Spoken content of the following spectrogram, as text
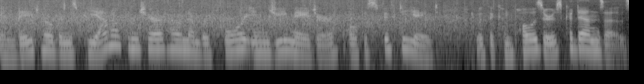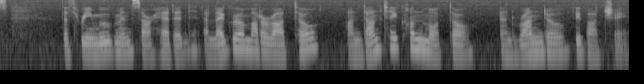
in Beethoven's Piano Concerto No. 4 in G major, opus 58, with the composer's cadenzas. The three movements are headed Allegro moderato, Andante con moto, and Rondo vivace.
